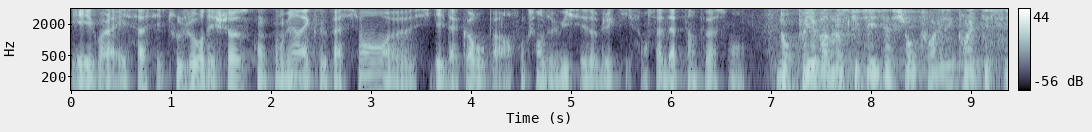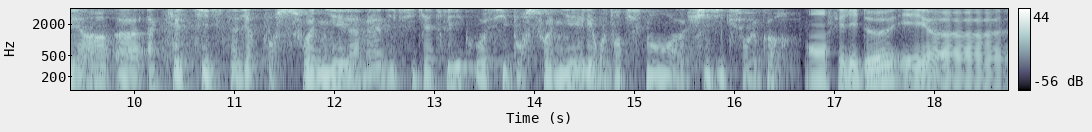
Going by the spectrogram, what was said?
Et voilà, et ça, c'est toujours des choses qu'on convient avec le patient, euh, s'il est d'accord ou pas, en fonction de lui, ses objectifs. On s'adapte un peu à son, donc, il peut y avoir de l'hospitalisation pour les, pour les TCA. Euh, à quel titre? C'est-à-dire pour soigner la maladie psychiatrique ou aussi pour soigner les retentissements euh, physiques sur le corps? On fait les deux et euh,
